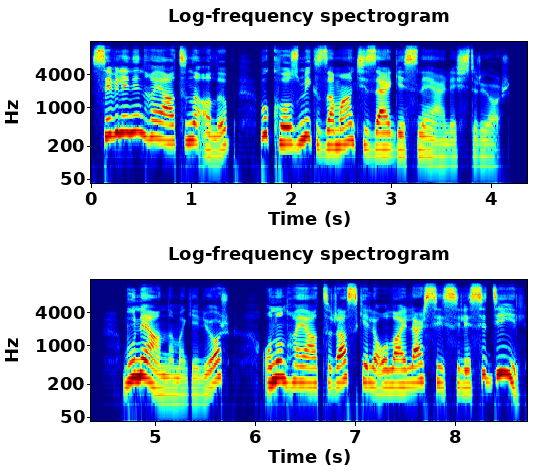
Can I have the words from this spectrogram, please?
Sevilenin hayatını alıp bu kozmik zaman çizelgesine yerleştiriyor. Bu ne anlama geliyor? Onun hayatı rastgele olaylar silsilesi değil.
